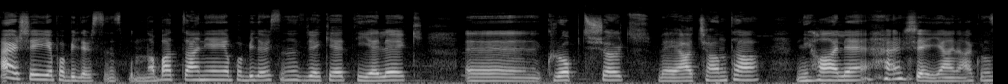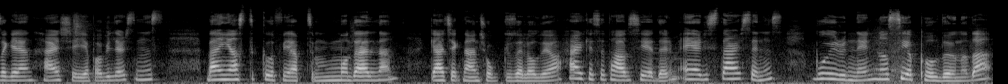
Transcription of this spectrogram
Her şeyi yapabilirsiniz bununla. Battaniye yapabilirsiniz, ceket, yelek, e, crop tişört veya çanta, nihale her şey yani aklınıza gelen her şeyi yapabilirsiniz. Ben yastık kılıfı yaptım bu modelden. Gerçekten çok güzel oluyor. Herkese tavsiye ederim. Eğer isterseniz bu ürünlerin nasıl yapıldığını da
